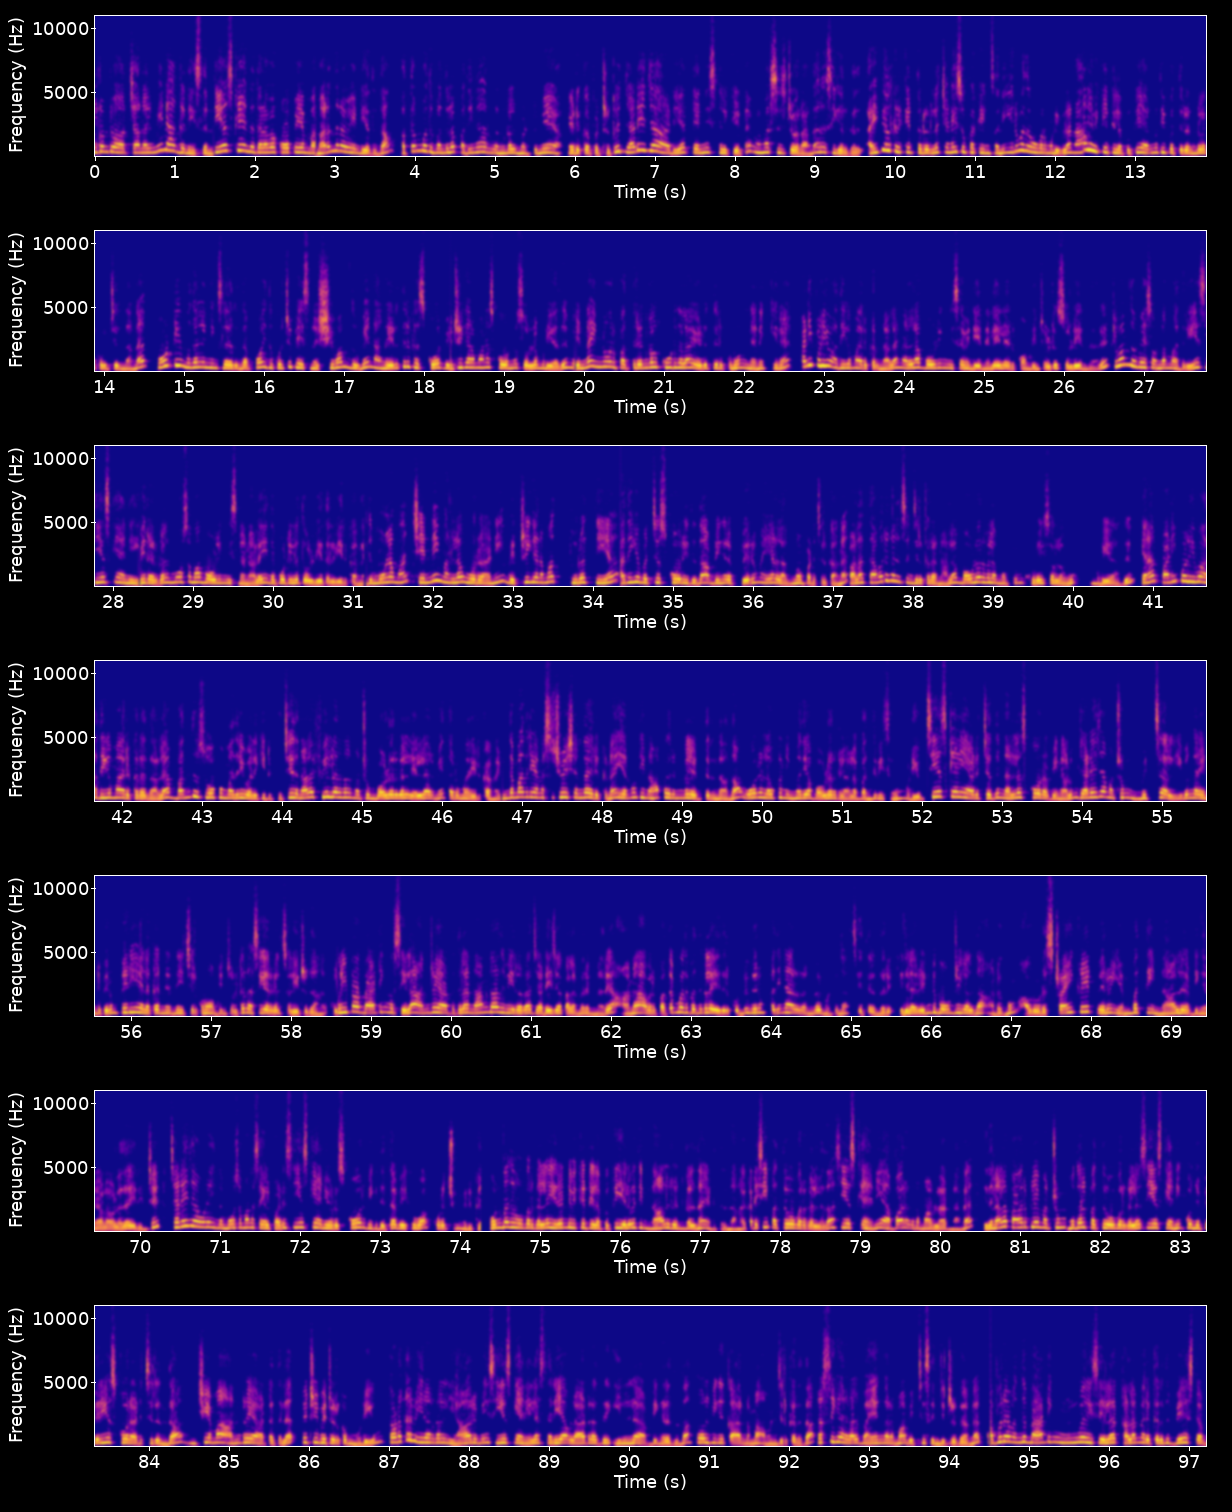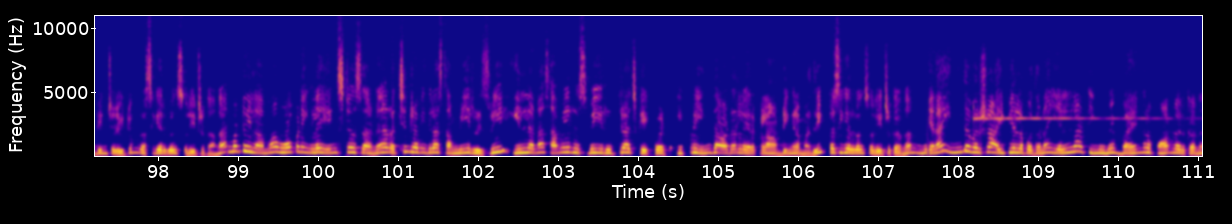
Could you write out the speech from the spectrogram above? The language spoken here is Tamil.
Welcome to our channel Meena Ganesan CSK இந்த தடவை கோப்பையை மறந்துட வேண்டியதுதான். பத்தொன்பது பந்துல பதினாறு ரன்கள் மட்டுமே எடுக்கப்பட்டிருக்கு. ஜடேஜா ஆடிய டென்னிஸ் கிரிக்கெட்டை விமர்சிச்சுட்டு வராங்க ரசிகர்கள். ஐபிஎல் கிரிக்கெட் தொடரில் சென்னை சூப்பர் கிங்ஸ் அணி இருபது ஓவர் முடிவுல நாலு விக்கெட் இழப்புக்கு இருநூத்தி பத்து ரன்களை குவிச்சிருந்தாங்க. போட்டி முதல் இன்னிங்ஸ்ல இருந்தப்போ இது குறித்து பேசின சிவம் துபே நாங்க எடுத்திருக்க ஸ்கோர் வெற்றிகரமான ஸ்கோர்னு சொல்ல முடியாது. என்ன இன்னொரு பத்து ரன்கள் கூடுதலா எடுத்திருக்கணும்னு நினைக்கிறேன். பனிப்பொழிவு அதிகமா இருக்கிறதுனால நல்லா பவுலிங் வீச வேண்டிய நிலையில இருக்கும் அப்படின்னு சொல்லிட்டு சொல்லியிருந்தாரு. சிவம் துபே சொன்ன மாதிரியே சிஎஸ்கே அணி வீரர்கள் மோசமா பவுலிங் வீசினால இந்த போட்டியில தோல்வியை தழுவி இருக்காங்க இது மூலமா சென்னை மண்ல ஒரு அணி வெற்றிகரமா துரத்திய அதிகபட்ச ஸ்கோர் இதுதான் அப்படிங்கிற பெருமையை லக்னோ படைச்சிருக்காங்க. பல தவறுகள் செஞ்சிருக்கிறனால பவுலர்களை மட்டும் குறை சொல்லவும் முடியாது. ஏன்னா பனிப்பொழிவு அதிகமா இருக்கிறதால பந்து சோப்பு மாதிரி வலிக்கிட்டு போச்சு. இதனால ஃபீல்டர்கள் மற்றும் பவுலர்கள் எல்லாருமே தடுமாறி இருக்காங்க. இந்த மாதிரியான சுச்சுவேஷன் தான் இருக்குன்னா இருநூத்தி நாற்பது ரன்கள் எடுத்திருந்தாதான் ஓரளவுக்கு நிம்மதியா பவுலர்களால பந்து வீசவும் முடியும். சிஎஸ்கே அணி அடிச்சது நல்ல ஸ்கோர் அப்படின்னாலும் ஜடேஜா மற்றும் மிட்சல் இவங்க ரெண்டு பேரும் பெரிய இலக்கை நிர்ணயிச்சிருக்கணும் அப்படின்னு சொல்லிட்டு ரசிகர்கள் சொல்லிட்டு இருக்காங்க. குறிப்பா பேட்டிங் வரிசையில இன்றைய ஆட்டத்துல நான்காவது வீரரா ஜடேஜா களமிறங்கினாரு. ஆனா அவர் பத்தொன்பது பந்துகளை எதிர்கொண்டு வெறும் பதினாறு ரன்கள் மட்டும்தான் சேர்த்திருந்தாரு. இதுல ரெண்டு பவுண்டரிகள் தான் அடங்கும். அவரோட ஸ்ட்ரைக் ரேட் வெறும் எண்பத்தி நாலு அப்படிங்கிற அளவுல தான் இருந்துச்சு. ஜடேஜாவோட இந்த மோசமான செயல்பாடு சிஎஸ்கே அணியோட ஸ்கோர் விகிதத்தை வெகுவா குறைச்சும் இருக்கு. ஒன்பது ஓவர்கள்ல இரண்டு விக்கெட் இழப்புக்கு எழுபத்தி நாலு ரன்கள் தான் எடுத்திருந்தாங்க. கடைசி பத்து ஓவர்கள்ல தான் சிஎஸ்கே அணி அபாரகரமா விளையாடினாங்க. இதனால பவர் பிளே மற்றும் முதல் பத்து ஓவர்கள்ல சிஎஸ்கே அணி கொஞ்சம் பெரிய ஸ்கோர் அடிச்சிருந்தா நிச்சயமா அன்றைய ஆட்டத்துல வெற்றி பெற்றிருக்க முடியும். தொடக்க வீரர்கள் யாருமே சிஎஸ்கே அணியில சரியா விளையாடுறது இல்ல அப்படிங்கிறது தான் தோல்விக்கு காரணமா அமைஞ்சிருக்கிறதா? ரசிகர்கள் பயங்கரமா வச்சு செஞ்சுட்டு இருக்காங்க அவரை வந்து பேட்டிங் முன்வரிசையில களம் இருக்கிறது வேஸ்ட் அப்படின்னு சொல்லிட்டும் ரசிகர்கள் சொல்லிட்டு இருக்காங்க அது மட்டும் இல்லாம ஓப்பனிங்ல யங்ஸ்டர்ஸான ரச்சின் ரவீந்திரா சமீர் ரிஸ்வி இல்லனா சமீர் ரிஸ்வி ருத்ராஜ் கேக்வட் இப்படி இந்த ஆர்டர்ல இறக்கலாம் அப்படிங்கிற மாதிரி ரசிகர்கள் சொல்லிட்டு இருக்காங்க ஏன்னா இந்த வருஷம் ஐபிஎல்ல பார்த்தோம்னா எல்லா டீமுமே பயங்கர ஃபார்ம்ல இருக்காங்க.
